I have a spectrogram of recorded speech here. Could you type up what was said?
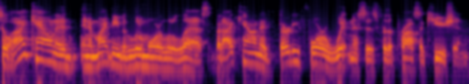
So I counted, and it might be a little more, a little less, but I counted 34 witnesses for the prosecution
